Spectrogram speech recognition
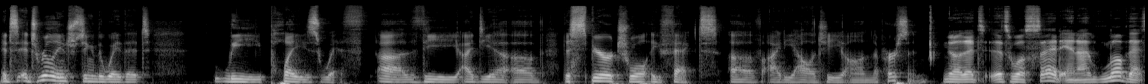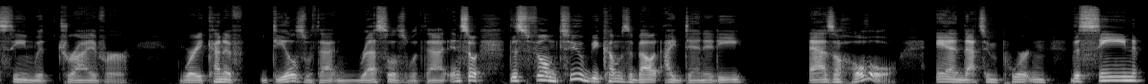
It's it's really interesting the way that Lee plays with uh, the idea of the spiritual effects of ideology on the person. No, that's that's well said, and I love that scene with Driver, where he kind of deals with that and wrestles with that. And so this film too becomes about identity as a whole, and that's important. The scene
